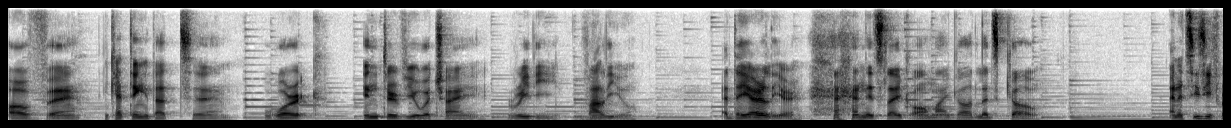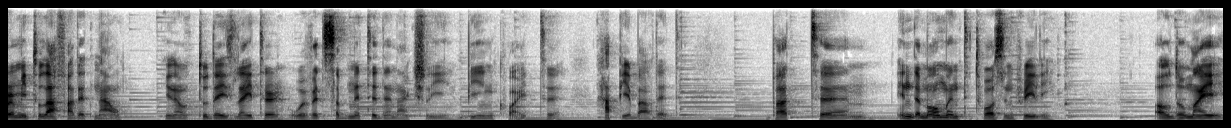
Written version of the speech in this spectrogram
of uh, getting that uh, work interview, which I really value, a day earlier, and it's like, oh my god, let's go. And it's easy for me to laugh at it now, you know, two days later, with it submitted and actually being quite uh, happy about it. But um, in the moment, it wasn't really. Although my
